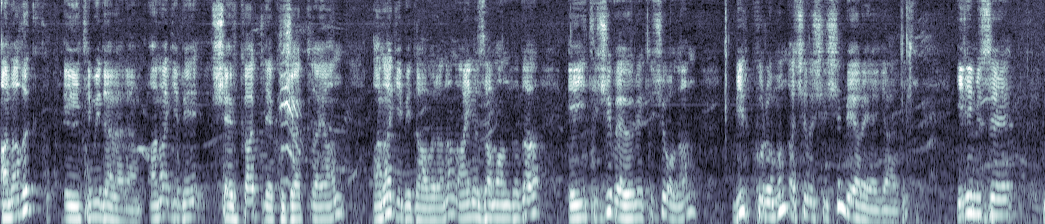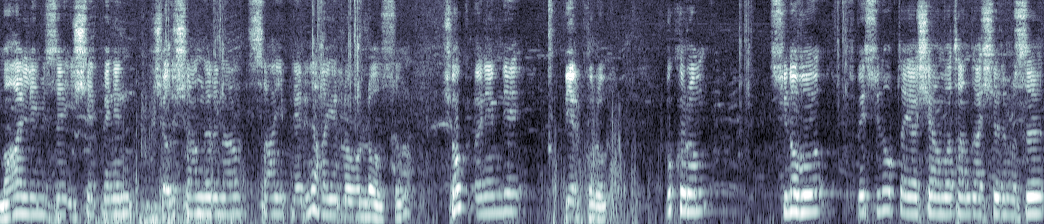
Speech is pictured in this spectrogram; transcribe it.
analık eğitimi de veren, ana gibi şefkatle kucaklayan, ana gibi davranan, aynı zamanda da eğitici ve öğretici olan bir kurumun açılışı için bir araya geldik. İlimize, mahallemize, işletmenin çalışanlarına, sahiplerine hayırlı uğurlu olsun. Çok önemli bir kurum. Bu kurum Sinop'u ve Sinop'ta yaşayan vatandaşlarımızı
